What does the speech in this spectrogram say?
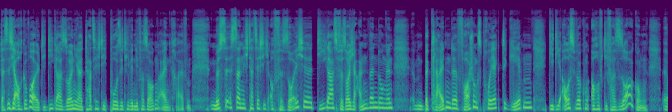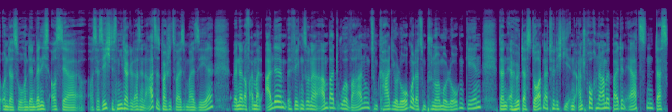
Das ist ja auch gewollt. Die Digas sollen ja tatsächlich positiv in die Versorgung eingreifen. Müsste es dann nicht tatsächlich auch für solche Digas, für solche Anwendungen ähm, begleitende Forschungsprojekte geben, die die Auswirkungen auch auf die Versorgung äh, untersuchen? Denn wenn ich es aus der, aus der Sicht des niedergelassenen Arztes beispielsweise mal sehe, wenn dann auf einmal alle wegen so einer Armbanduhr Warnung zum Kardiologen oder zum Pneumologen gehen, dann erhöht das dort natürlich die Inanspruchnahme bei den Ärzten. Das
